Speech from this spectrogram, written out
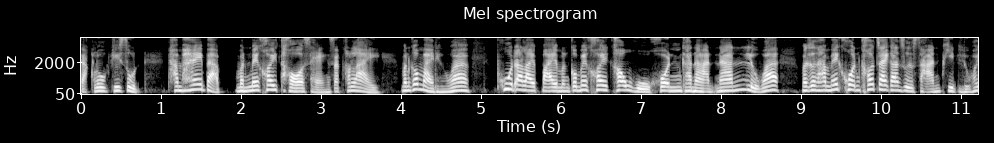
จากโลกที่สุดทำให้แบบมันไม่ค่อยทอแสงสักเท่าไหร่ มันก็หมายถึงว่าพูดอะไรไปมันก็ไม่ค่อยเข้าหูคนขนาดนั้น หรือว่ามันจะทำให้คนเข้าใจการสื่อสารผิด หรือว่า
